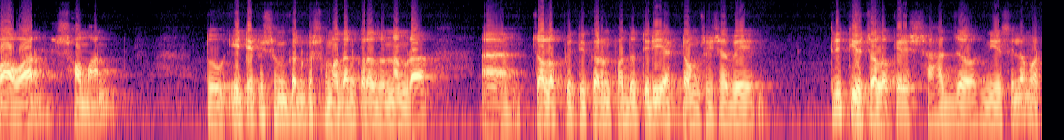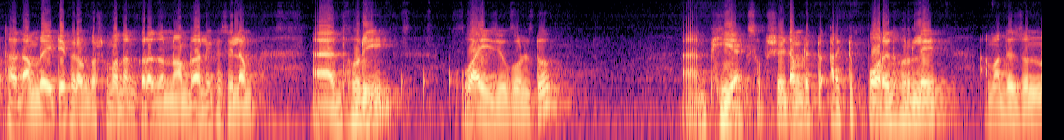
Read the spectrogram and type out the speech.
পাওয়ার সমান। তো এই টাইপের সমীকরণকে সমাধান করার জন্য আমরা চলক পদ্ধতিরই একটা অংশ হিসাবে তৃতীয় চলকের সাহায্য নিয়েছিলাম। অর্থাৎ আমরা এই টাইপের অঙ্ক সমাধান করার জন্য আমরা লিখেছিলাম ধরি Y is equal to V X অবশ্যই এটা আমরা একটু, আরেকটু পরে ধরলে আমাদের জন্য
